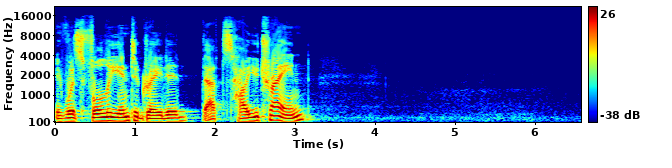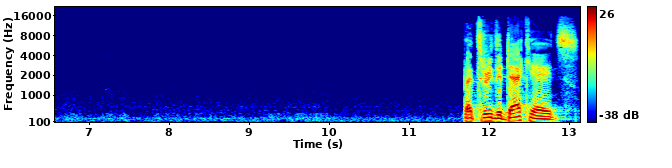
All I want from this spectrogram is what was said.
It was fully integrated. That's how you train. But through the decades,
